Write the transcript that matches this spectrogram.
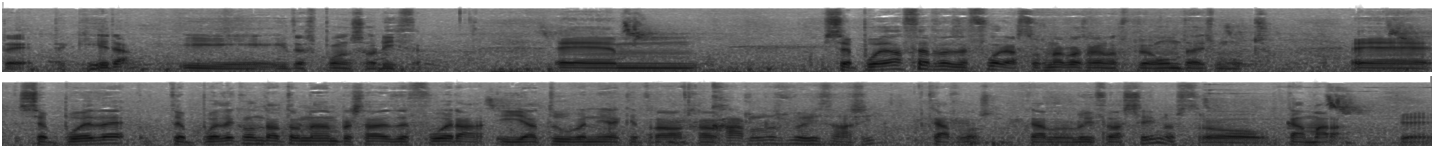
te, te quiera y, y te sponsorice. Em, se puede hacer desde fuera, esto es una cosa que nos preguntáis mucho. Eh, se puede, te puede contratar una empresa desde fuera y ya tú venías que trabajar. Carlos lo hizo así. Carlos, Carlos lo hizo así, nuestro cámara, que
